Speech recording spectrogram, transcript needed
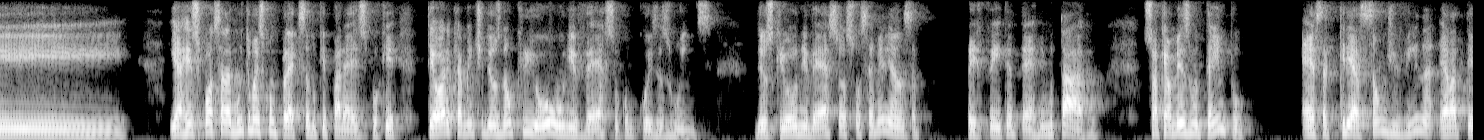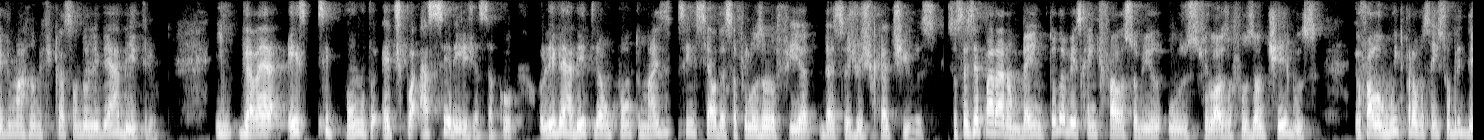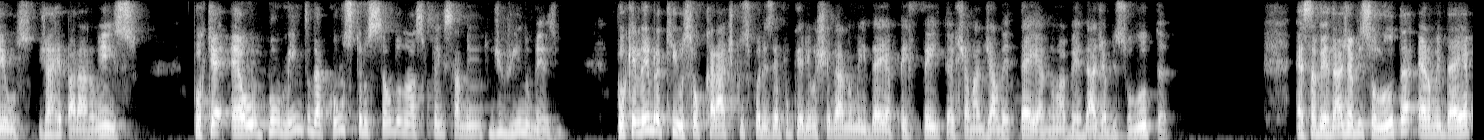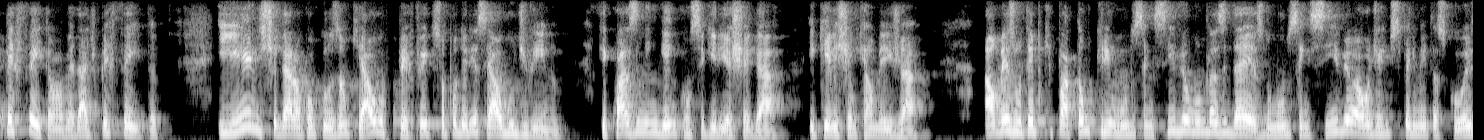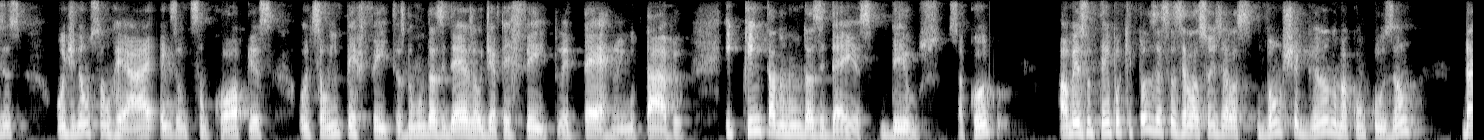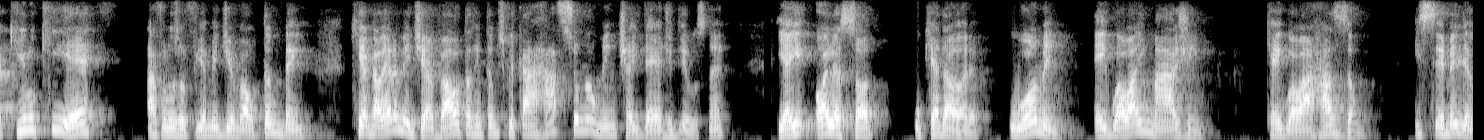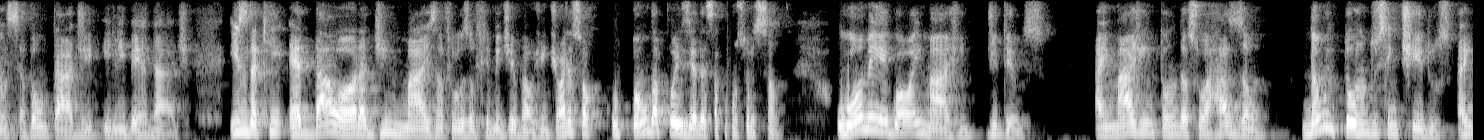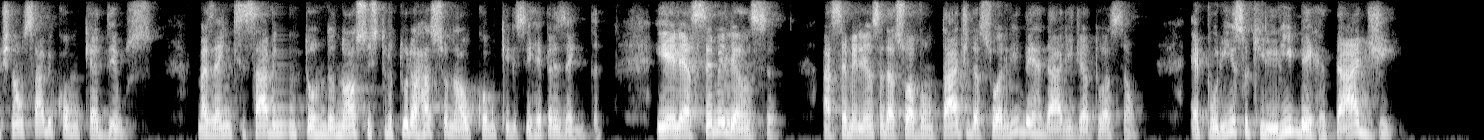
e a resposta é muito mais complexa do que parece, porque teoricamente Deus não criou o universo com coisas ruins. Deus criou o universo à sua semelhança, perfeita, eterna e imutável. Só que ao mesmo tempo, essa criação divina, ela teve uma ramificação do livre-arbítrio. E, galera, esse ponto é tipo a cereja, sacou? O livre-arbítrio é um ponto mais essencial dessa filosofia, dessas justificativas. Se vocês repararam bem, toda vez que a gente fala sobre os filósofos antigos, eu falo muito para vocês sobre Deus. Já repararam isso? Porque é o momento da construção do nosso pensamento divino mesmo. Porque lembra que os socráticos, por exemplo, queriam chegar numa ideia perfeita, chamada de aletheia, numa verdade absoluta? Essa verdade absoluta era uma ideia perfeita, uma verdade perfeita. E eles chegaram à conclusão que algo perfeito só poderia ser algo divino, que quase ninguém conseguiria chegar e que eles tinham que almejar. Ao mesmo tempo que Platão cria um mundo sensível, o um mundo das ideias. No mundo sensível é onde a gente experimenta as coisas, onde não são reais, onde são cópias, onde são imperfeitas. No mundo das ideias, onde é perfeito, eterno, imutável. E quem está no mundo das ideias? Deus, sacou? Ao mesmo tempo que todas essas relações elas vão chegando a uma conclusão daquilo que é a filosofia medieval também. Que a galera medieval está tentando explicar racionalmente a ideia de Deus, né? E aí, olha só o que é da hora. O homem é igual à imagem, que é igual à razão, e semelhança, vontade e liberdade. Isso daqui é da hora demais na filosofia medieval, gente. Olha só o tom da poesia dessa construção. O homem é igual à imagem de Deus, a imagem em torno da sua razão, não em torno dos sentidos. A gente não sabe como que é Deus mas a gente sabe em torno da nossa estrutura racional como que ele se representa. E ele é a semelhança, a semelhança da sua vontade, da sua liberdade de atuação. É por isso que liberdade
